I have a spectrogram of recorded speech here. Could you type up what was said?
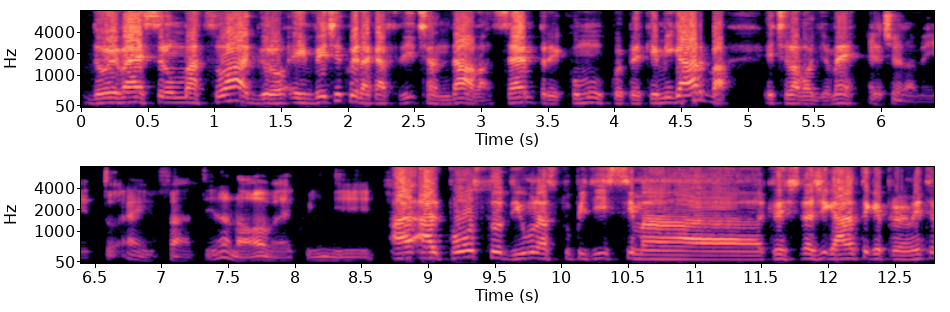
doveva essere un mazzo agro e invece quella carta lì ci andava sempre e comunque perché mi garba e ce la voglio E mettere ce la metto. Eh, infatti, no, no, beh, quindi A- al posto di una stupidissima crescita gigante che probabilmente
